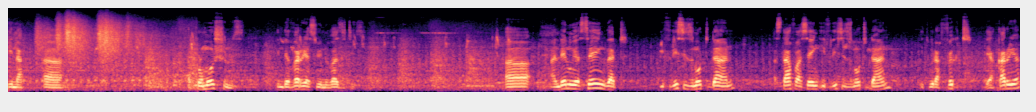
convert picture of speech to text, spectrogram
in a, uh, promotions in the various universities. Uh, and then we are saying that if this is not done, staff are saying if this is not done, it will affect their career,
